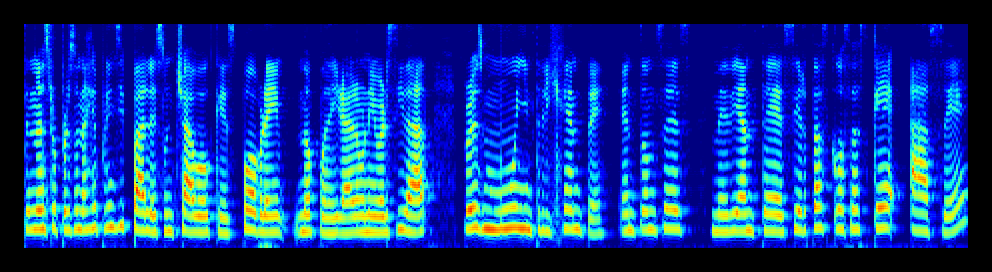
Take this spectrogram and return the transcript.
nuestro personaje principal es un chavo que es pobre, no puede ir a la universidad, pero es muy inteligente. Entonces, mediante ciertas cosas que hace,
